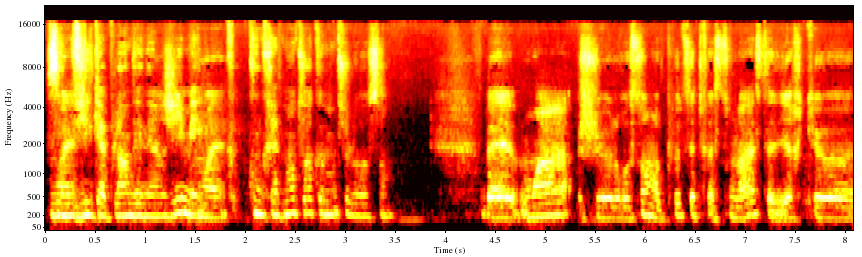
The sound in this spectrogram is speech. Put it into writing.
c'est une ville qui a plein d'énergie, mais concrètement, toi, comment tu le ressens? Ben, moi, je le ressens un peu de cette façon-là, c'est-à-dire que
